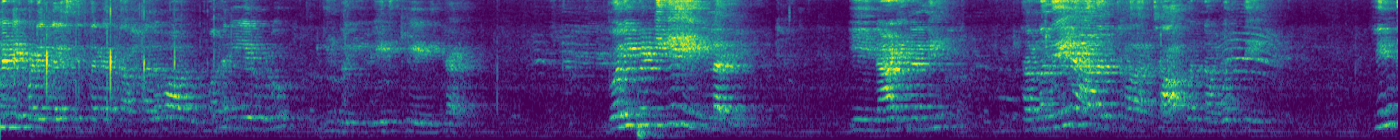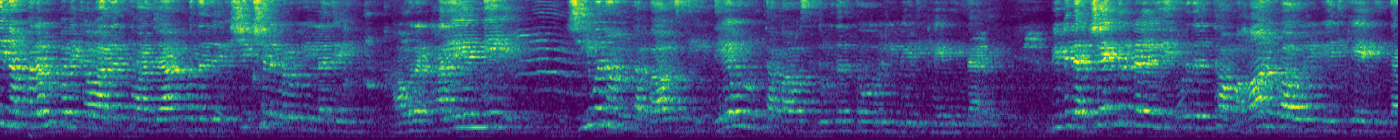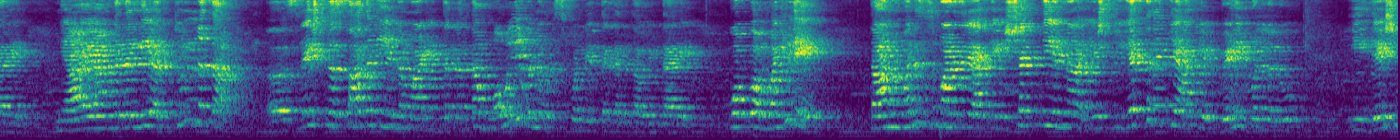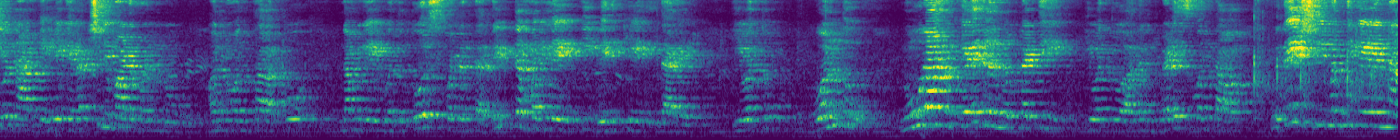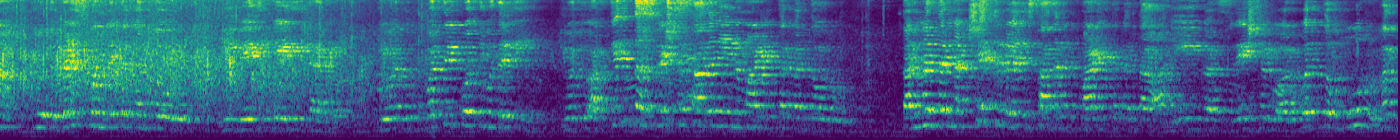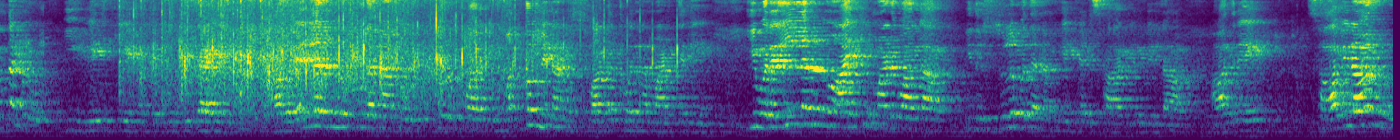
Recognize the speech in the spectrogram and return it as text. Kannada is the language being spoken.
ಮನ್ನಣೆ ಪಡೆ ಗಳಿಸಿರ್ತಕ್ಕಂಥ ಹಲವಾರು ಮಹನೀಯರುಗಳು ಇಂದು ಈ ವೇದಿಕೆಯಲ್ಲಿದ್ದಾರೆ ಧ್ವನಿಪೆಟ್ಟಿಗೆ ಇಲ್ಲದೆ ಈ ನಾಡಿನಲ್ಲಿ ತನ್ನದೇ ಆದಂತಹ ಛಾಪನ್ನ ಒತ್ತಿ ಹಿಂದಿನ ಪಾರಂಪರಿಕವಾದಂತಹ ಜಾನಪದದಲ್ಲಿ ಶಿಕ್ಷಣಗಳು ಇಲ್ಲದೆ ಅವರ ಕಲೆಯನ್ನೇ ಜೀವನ ಅಂತ ಭಾವಿಸಿ ದೇವರು ಅಂತ ಭಾವಿಸಿ ದುಡಿದಂಥವರು ಈ ವೇದಿಕೆಯಲ್ಲಿದ್ದಾರೆ. ವಿವಿಧ ಕ್ಷೇತ್ರಗಳಲ್ಲಿ ದುಡಿದಂತಹ ಮಹಾನುಭಾವರು ಈ ವೇದಿಕೆಯಲ್ಲಿದ್ದಾರೆ. ನ್ಯಾಯಾಂಗದಲ್ಲಿ ಅತ್ಯುನ್ನತ ಶ್ರೇಷ್ಠ ಸಾಧನೆಯನ್ನು ಮಾಡಿರ್ತಕ್ಕಂಥ, ಮೌಲ್ಯವನ್ನು ಉಳಿಸಿಕೊಂಡಿರ್ತಕ್ಕಂಥವರಿದ್ದಾರೆ ಒಬ್ಬ ಮಹಿಳೆ, ತಾನು ಮನಸ್ಸು ಮಾಡಿದ್ರೆ ಆಕೆ ಶಕ್ತಿಯನ್ನ ಎಷ್ಟು ಎತ್ತರಕ್ಕೆ ಆಕೆ ಬೆಳಿಬಲ್ಲರು ಈ ದೇಶವನ್ನು ಆಕೆ ಹೇಗೆ ರಕ್ಷಣೆ ಮಾಡಬಲ್ಲರು ಅನ್ನುವಂತಹದ್ದು ನಮಗೆ ಇವತ್ತು ತೋರಿಸಿಕೊಟ್ಟಂತ ದಿಟ್ಟ ಮಹಿಳೆ ಈ ವೇದಿಕೆಯಲ್ಲಿದ್ದಾರೆ. ಇವತ್ತು ಒಂದು ನೂರಾರು ಕೆರೆಗಳನ್ನು ಅದನ್ನು ಬೆಳೆಸುವಂತಹ ಹೃದಯ ಶ್ರೀಮಂತಿಕೆಯನ್ನ ಇವತ್ತು ಬೆಳೆಸಿಕೊಂಡಿರ್ತಕ್ಕಂಥವರು ಈ ವೇದಿಕೆಯಲ್ಲಿದ್ದಾರೆ ಇವತ್ತು ಪತ್ರಿಕೋದ್ಯಮದಲ್ಲಿ ಇವತ್ತು ಅತ್ಯಂತ ಶ್ರೇಷ್ಠ ಸಾಧನೆಯನ್ನು ಮಾಡಿರ್ತಕ್ಕಂಥವರು ತನ್ನ ತನ್ನ ಕ್ಷೇತ್ರಗಳಲ್ಲಿ ಸಾಧನೆ ಮಾಡಿರ್ತಕ್ಕಂಥ ಅನೇಕ ಶ್ರೇಷ್ಠರು ಅರವತ್ತ ಮೂರು ರತ್ನಗಳು ಈ ವೇದಿಕೆಯನ್ನು ಹೊಂದಿದ್ದಾರೆ ಅವರೆಲ್ಲರನ್ನೂ ಕೂಡ ನಾನು ಪೂರ್ವಕವಾಗಿ ಮತ್ತೊಮ್ಮೆ ನಾನು ಸ್ವಾಗತವನ್ನ ಮಾಡ್ತೇನೆ. ಇವರೆಲ್ಲರನ್ನು ಆಯ್ಕೆ ಮಾಡುವಾಗ ಇದು ಸುಲಭದ ನಮಗೆ ಕೆಲಸ ಆಗಿರಲಿಲ್ಲ. ಆದರೆ ಸಾವಿರಾರು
